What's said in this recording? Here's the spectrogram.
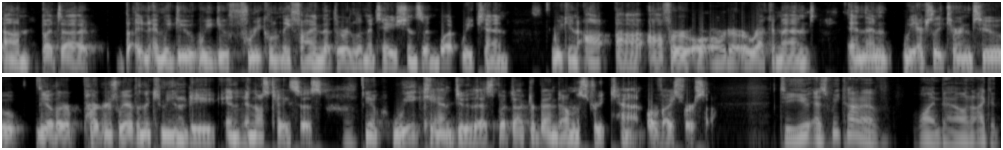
um, but uh, and, and we do we do frequently find that there are limitations in what we can we can uh, uh, offer or order or recommend. And then we actually turn to the other partners we have in the community in, mm in those cases. Mm you know we can't do this but dr ben down the street can or vice versa. Do you as we kind of wind down i could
